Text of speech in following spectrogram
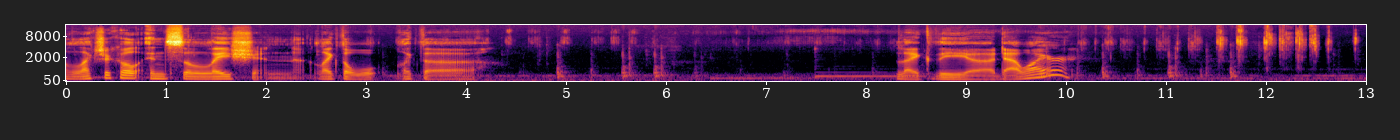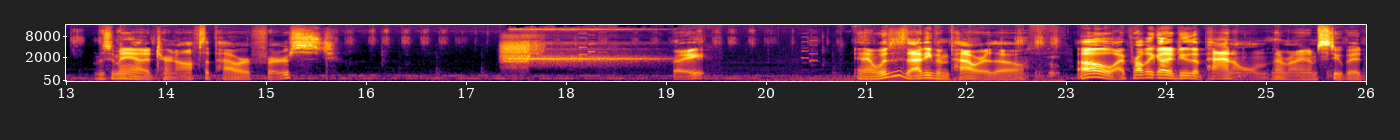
Electrical insulation. Like the... Like the... Like the uh, Dow wire? I'm assuming I had to turn off the power first. Right? And what does that even power, though? Oh, I probably got to do the panel. Never mind, I'm stupid.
